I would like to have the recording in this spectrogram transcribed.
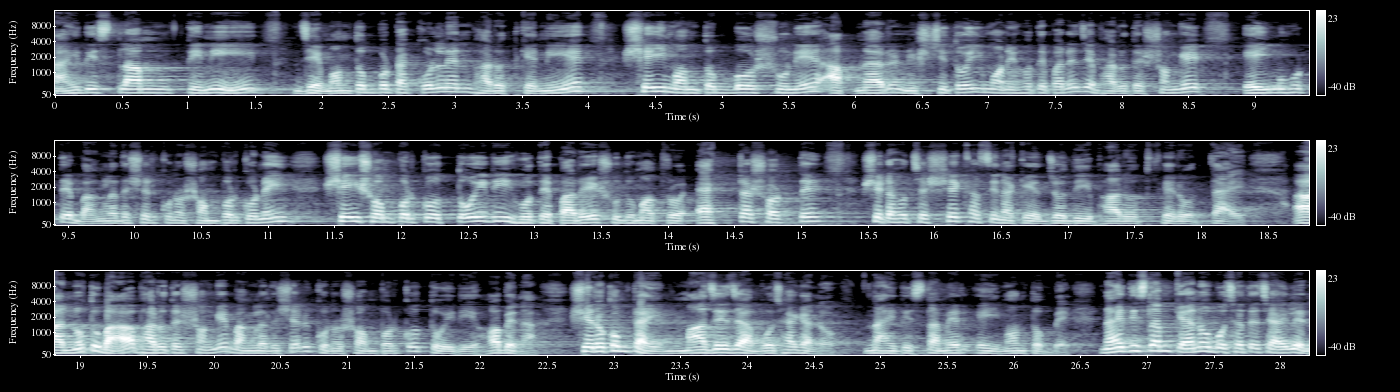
নাহিদ ইসলাম তিনি যে মন্তব্যটা করলেন ভারতকে নিয়ে, সেই মন্তব্য শুনে আপনার নিশ্চিতই মনে হতে পারে যে ভারতের সঙ্গে এই মুহূর্তে বাংলাদেশের কোনো সম্পর্ক নেই। সেই সম্পর্ক তৈরি হতে পারে শুধুমাত্র একটা শর্তে, সেটা হচ্ছে শেখ হাসিনাকে যদি ভারত ফেরত দেয়। নতুবা ভারতের সঙ্গে বাংলাদেশের কোনো সম্পর্ক তৈরি হবে না। সেরকমটাই মাঝে যা বোঝা গেল নাহিদ ইসলামের এই মন্তব্যে। নাহিদ ইসলাম কেন বোঝাতে চাইলেন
